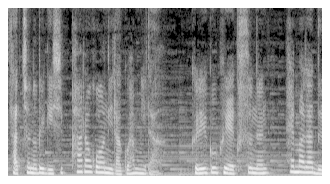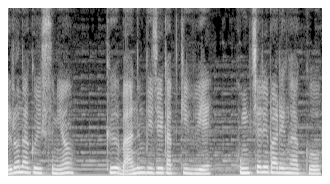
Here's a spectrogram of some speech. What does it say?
4,528억 원이라고 합니다. 그리고 그 액수는 해마다 늘어나고 있으며 그 많은 빚을 갚기 위해 공채를 발행하고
